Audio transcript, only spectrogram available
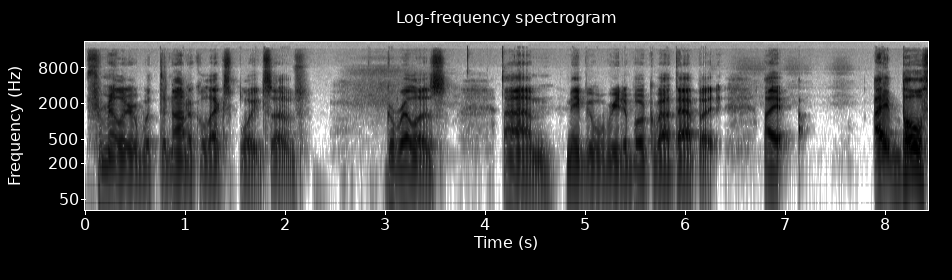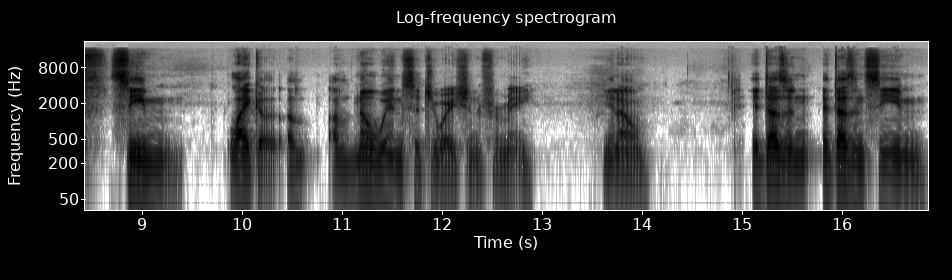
familiar with the nautical exploits of gorillas. Um, maybe we'll read a book about that, but I, I both seem like a, a, a no-win situation for me. You know, it doesn't it doesn't seem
